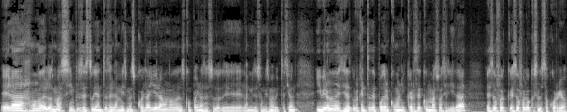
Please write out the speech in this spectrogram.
Era uno de los más simples estudiantes de la misma escuela y era uno de los compañeros de su, de, de su misma habitación y vieron una necesidad urgente de poder comunicarse con más facilidad eso fue, eso fue lo que se les ocurrió.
